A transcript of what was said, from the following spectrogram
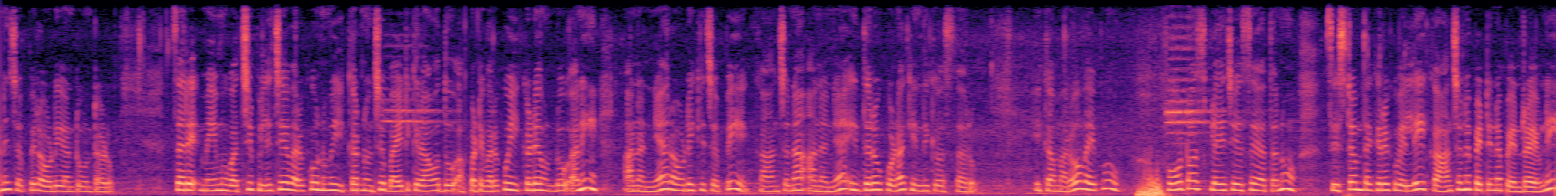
అని చెప్పి రౌడీ అంటూ ఉంటాడు. సరే మేము వచ్చి పిలిచే వరకు నువ్వు ఇక్కడి నుంచి బయటికి రావద్దు అప్పటి వరకు ఇక్కడే ఉండు అని అనన్య రౌడీకి చెప్పి కాంచన అనన్య ఇద్దరూ కూడా కిందికి వస్తారు. ఇక మరోవైపు ఫొటోస్ ప్లే చేసే అతను సిస్టమ్ దగ్గరకు వెళ్ళి కాంచన పెట్టిన పెన్ డ్రైవ్ని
